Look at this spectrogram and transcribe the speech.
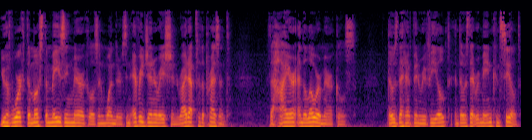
You have worked the most amazing miracles and wonders in every generation right up to the present, the higher and the lower miracles those that have been revealed and those that remain concealed,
